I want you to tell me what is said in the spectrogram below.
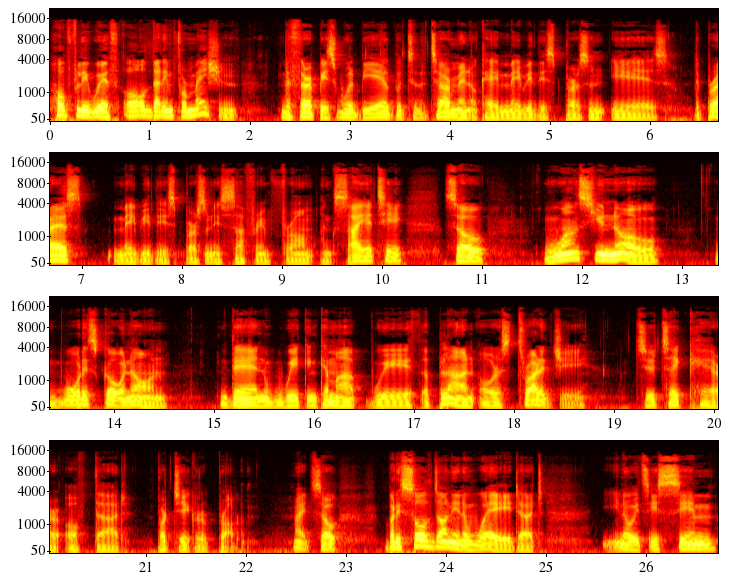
hopefully, with all that information, the therapist will be able to determine okay, maybe this person is depressed, maybe this person is suffering from anxiety. So, once you know what is going on, then we can come up with a plan or a strategy to take care of that particular problem, right? So, but it's all done in a way that you know it's, it's seem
